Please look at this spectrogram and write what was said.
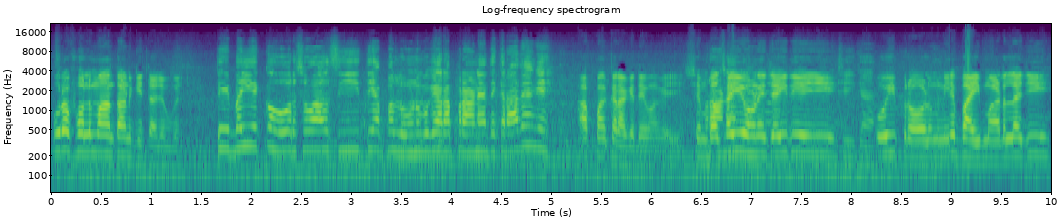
ਪੂਰਾ ਫੁੱਲ ਮਾਨਤਾਨ ਕੀਤਾ ਜਾਊਗਾ ਜੀ। ਤੇ ਬਾਈ ਇੱਕ ਹੋਰ ਸਵਾਲ ਸੀ ਤੇ ਆਪਾਂ ਲੋਨ ਵਗੈਰਾ ਪੁਰਾਣਿਆਂ ਤੇ ਕਰਾ ਦੇਾਂਗੇ ਆਪਾਂ ਕਰਾ ਕੇ ਦੇਵਾਂਗੇ ਜੀ। ਸਿੰਬਲ ਸਹੀ ਹੋਣੇ ਚਾਹੀਦੇ ਹੈ ਜੀ। ਠੀਕ ਹੈ। ਕੋਈ ਪ੍ਰੋਬਲਮ ਨਹੀਂ। ਇਹ 22 ਮਾਡਲ ਹੈ ਜੀ।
